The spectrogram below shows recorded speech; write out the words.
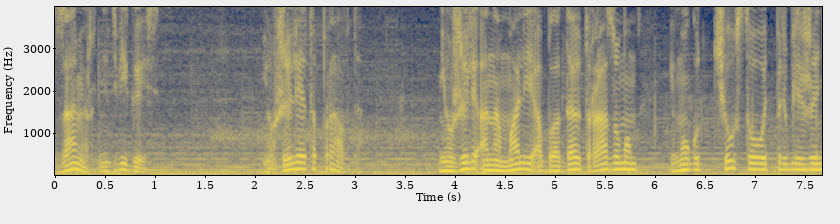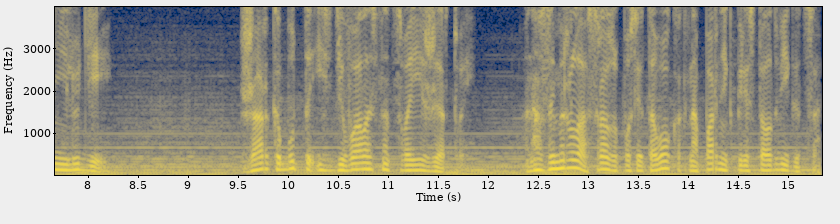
замер, не двигаясь. Неужели это правда? Неужели аномалии обладают разумом и могут чувствовать приближение людей? Жарко будто издевалась над своей жертвой. Она замерла сразу после того, как напарник перестал двигаться.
